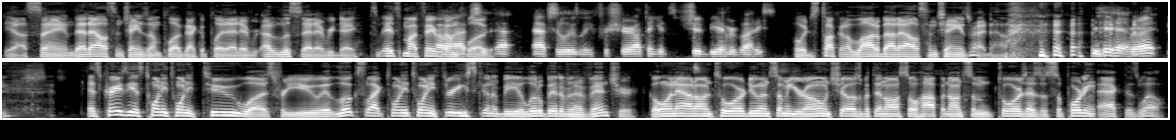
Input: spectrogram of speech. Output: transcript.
Yeah, same. That Alice in Chains unplugged, I could play that every. I listen to that every day. It's, it's my favorite Oh, unplugged. absolutely, for sure. I think it should be everybody's. We're just talking a lot about Alice in Chains right now. Yeah, right. As crazy as 2022 was for you, it looks like 2023 is going to be a little bit of an adventure. Going out on tour, doing some of your own shows, but then also hopping on some tours as a supporting act as well.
